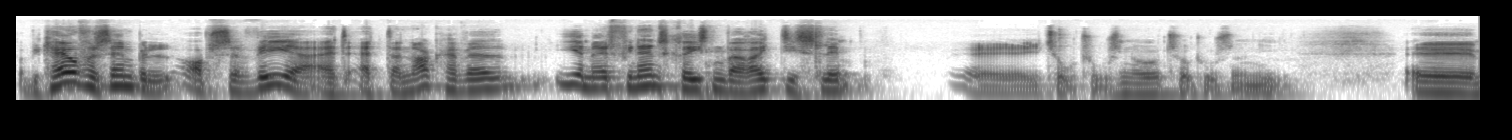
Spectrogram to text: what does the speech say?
Og vi kan jo for eksempel observere, at, at der nok har været, i og med at finanskrisen var rigtig slem, øh, i 2008-2009, øh,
